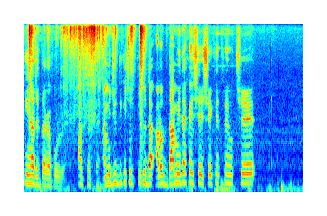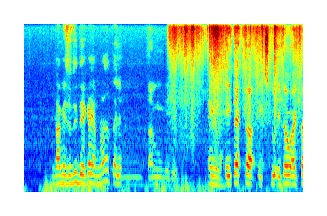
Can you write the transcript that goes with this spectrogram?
তিন হাজার টাকা পড়বে। আচ্ছা আচ্ছা। আমি যদি কিছু কিছু আরও দামি দেখাই সে সেক্ষেত্রে হচ্ছে দামে যদি দেখাই আমরা তাহলে দামি এই যে এইগুলা। এইটা একটা এক্সক্লু এটাও একটা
